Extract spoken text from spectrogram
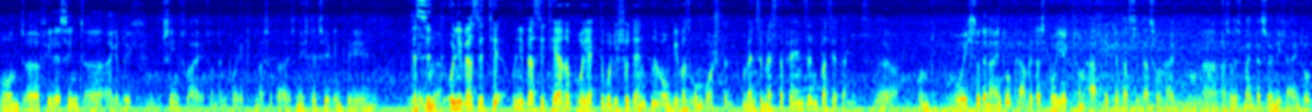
und äh, viele sind äh, eigentlich sinnfrei von den Projekten. Also da ist nicht jetzt irgendwie... Das sind universitä universitäre Projekte, wo die Studenten irgendwie was rumwursteln. Und wenn Semesterferien sind, passiert da nichts. Ja, ja. Und wo ich so den Eindruck habe, das Projekt von Afrika, das sie da so hypen, äh, also das ist mein persönlicher Eindruck,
